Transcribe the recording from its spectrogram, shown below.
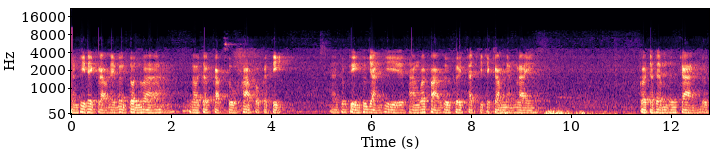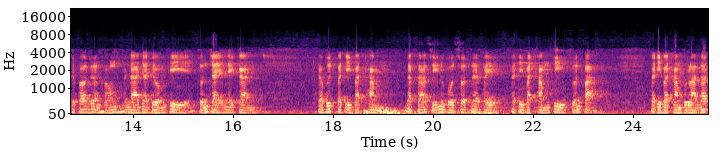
อย่างที่ได้กล่าวในเบื้อง ต้นว่าเราจะกลับสู่ภาพปกติ ทุกสิ่งทุกอย่างที่ทางวัดป่าดูเคยจัดกิจกรรมอย่างไร ก็จะดำเนินการโดยเฉพาะเรื่องของบรรดาญาติโยมที่สนใจในการประพฤติปฏิบัติธรรม รักษาศีลอุโบสถและไปปฏิบัติธรรมที่สวนป่า ปฏิบัติธรรมบุราณรัฐ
